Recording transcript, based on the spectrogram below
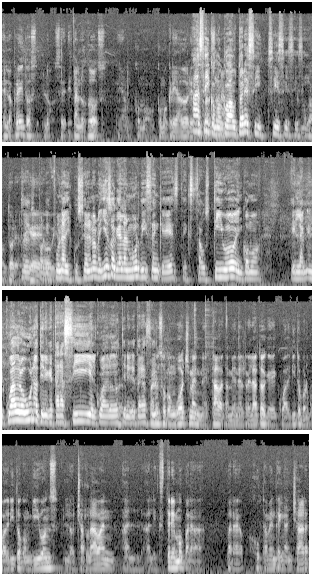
En los créditos los, están los dos como, como creadores. Ah, sí, como coautores, sí, sí, sí, sí. Como coautores, porque fue una discusión enorme. Y eso que Alan Moore dicen que es exhaustivo en cómo el, cuadro 1 tiene que estar así, el cuadro 2 tiene que estar así. Bueno, eso con Watchmen estaba también el relato que cuadrito por cuadrito con Gibbons lo charlaban al, al extremo para, para justamente enganchar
